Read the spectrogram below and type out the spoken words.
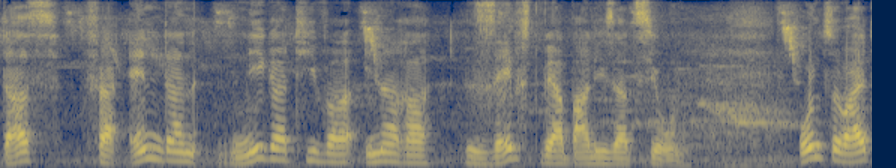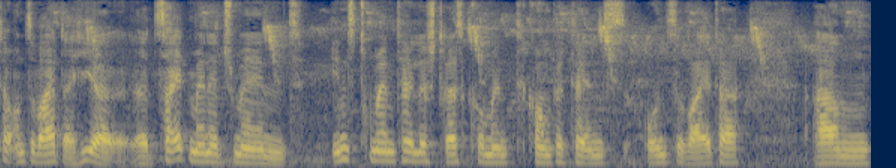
Das Verändern negativer innerer Selbstverbalisation und so weiter und so weiter. Hier äh, Zeitmanagement, instrumentelle Stresskompetenz und so weiter. Ähm,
